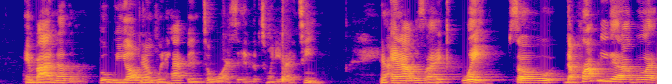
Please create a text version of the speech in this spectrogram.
and buy another one. But we all yeah. know what happened towards the end of 2019. Yeah. And I was like, wait, so the property that I bought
